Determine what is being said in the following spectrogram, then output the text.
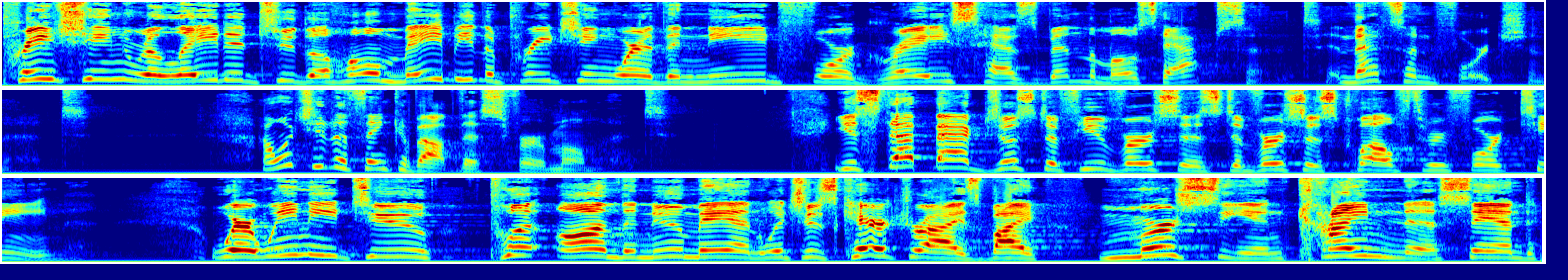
preaching related to the home may be the preaching where the need for grace has been the most absent. And that's unfortunate. I want you to think about this for a moment. You step back just a few verses to verses 12 through 14, where we need to put on the new man, which is characterized by mercy and kindness and,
